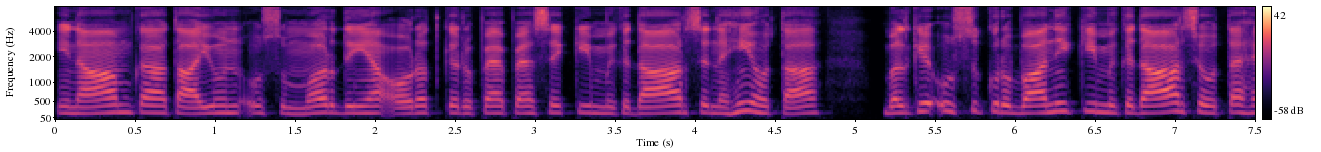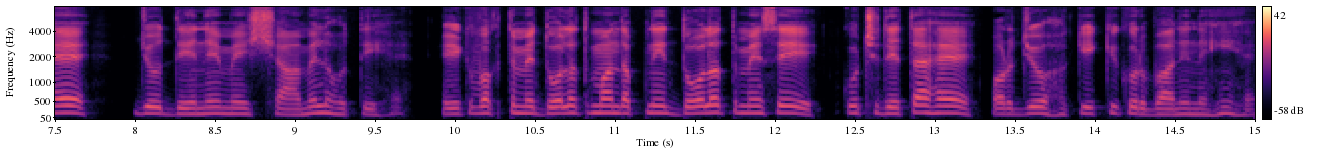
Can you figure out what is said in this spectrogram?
انعام کا تعین اس مرد یا عورت کے روپے پیسے کی مقدار سے نہیں ہوتا بلکہ اس قربانی کی مقدار سے ہوتا ہے جو دینے میں شامل ہوتی ہے۔ ایک وقت میں دولت مند اپنی دولت میں سے کچھ دیتا ہے اور جو حقیقی قربانی نہیں ہے،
